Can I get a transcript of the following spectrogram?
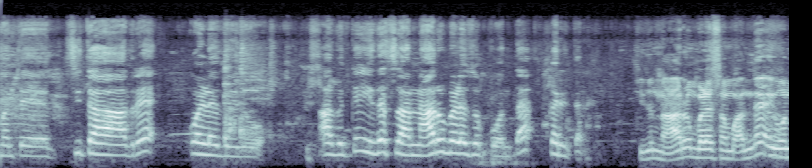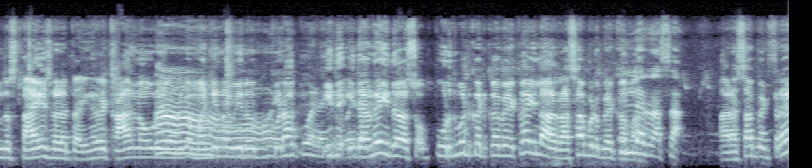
ಮತ್ತೆ ಶೀತ ಆದ್ರೆ ಒಳ್ಳೇದು ಇದು. ಅದಕ್ಕೆ ಇದ ನಾರು ಬೆಳೆ ಸೊಪ್ಪು ಅಂತ ಕರೀತಾರೆ. ಇದು ನಾರು ಬೆಳೆ ಸಮ ಅಂದ್ರೆ ಈ ಒಂದು ಸ್ನಾಯು ಸೆಳೆತ. ಹಿಂಗಂದ್ರೆ ಕಾಲ್ ನೋವು ಇರೋರಿಗೆ ಮಂಡಿ ನೋವು ಇರೋದು ಕೂಡ ಇದು ಇದಂದ್ರೆ ಇದು ಸೊಪ್ಪು ಹುರಿದ್ಬಿಟ್ಟು ಕಟ್ಕೋಬೇಕಾ ಇಲ್ಲ ರಸ ಬಿಡಬೇಕಾ? ಇಲ್ಲ ರಸ. ಆ ರಸ ಬಿಟ್ರೆ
